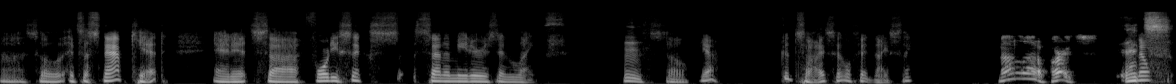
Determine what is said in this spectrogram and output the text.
Uh, so it's a snap kit, and it's uh, 46 centimeters in length. Hmm. So yeah, good size. It'll fit nicely. Not a lot of parts. It's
